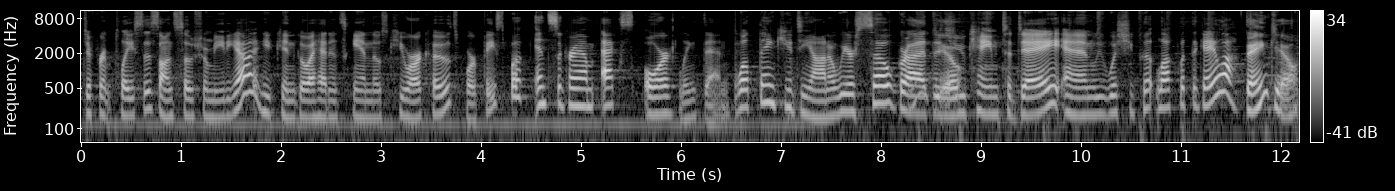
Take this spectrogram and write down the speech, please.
different places on social media. You can go ahead and scan those QR codes for Facebook, Instagram, X, or LinkedIn. Well, thank you, Deanna. We are so glad Thank that you. you came today, and we wish you good luck with the gala. Thank you.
